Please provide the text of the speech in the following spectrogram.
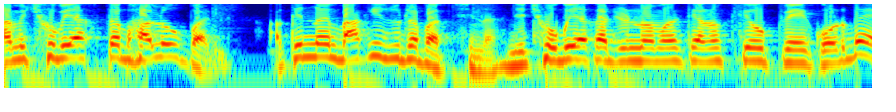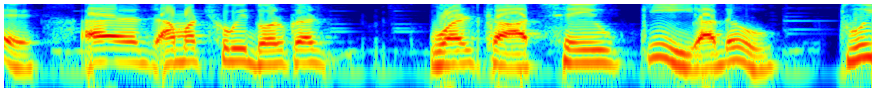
আমি ছবি আঁকতে ভালোও পারি, কিন্তু আমি বাকি দুটো পাচ্ছি না। যে ছবি আঁকার জন্য আমাকে কেন কেউ পে করবে? আর আমার ছবি দরকার ওয়ার্ল্ড কা আছেও কি আদৌ? তুই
